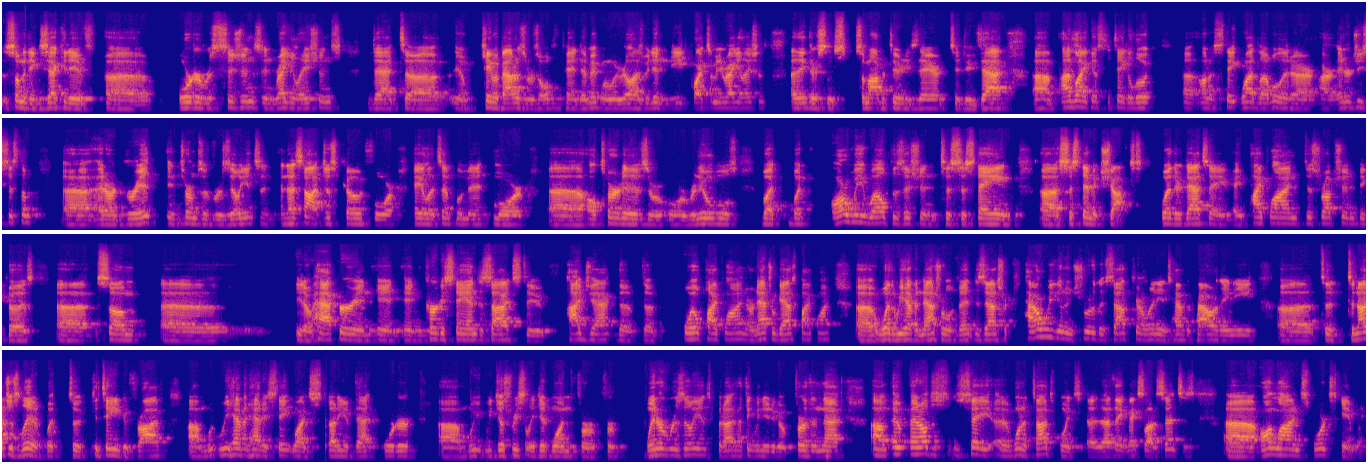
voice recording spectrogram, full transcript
some of the executive uh, order rescissions and regulations that uh, you know came about as a result of the pandemic when we realized we didn't need quite so many regulations. I think there's some some opportunities there to do that. Um, I'd like us to take a look uh, on a statewide level at our, our energy system, uh, at our grid in terms of resilience. And, and, that's not just code for, hey, let's implement more uh, alternatives or, or, renewables, but, but are we well positioned to sustain uh, systemic shocks? Whether that's a, a pipeline disruption because uh, some uh, you know hacker in, in, in Kyrgyzstan decides to hijack the, the oil pipeline or natural gas pipeline, uh, whether we have a natural event disaster. How are we going to ensure that South Carolinians have the power they need uh, to, to not just live, but to continue to thrive? Um, we, we, haven't had a statewide study of that order. Um, we, we just recently did one for, for winter resilience, but I, I think we need to go further than that. Um, and, and, I'll just say uh, one of Todd's points uh, that I think makes a lot of sense is uh, online sports gambling.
